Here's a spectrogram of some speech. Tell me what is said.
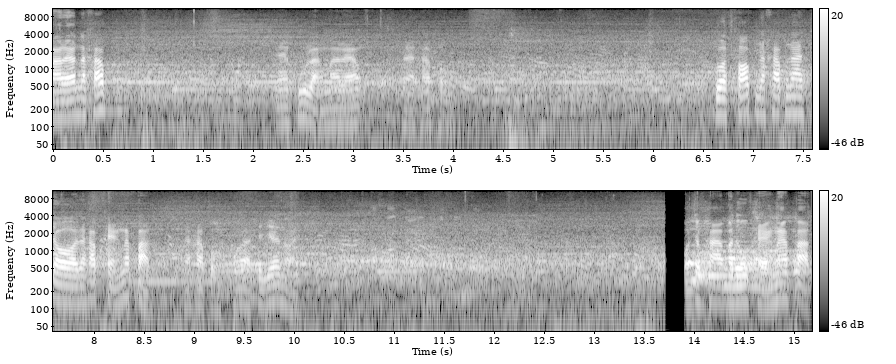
มาแล้วนะครับ แอร์คู่หลังมาแล้วนะครับผมตัวท็อปนะครับหน้าจอนะครับแผงหน้าปัดนะครับผมก็อาจจะเยอะหน่อยผมจะพามาดูแผงหน้าปัด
